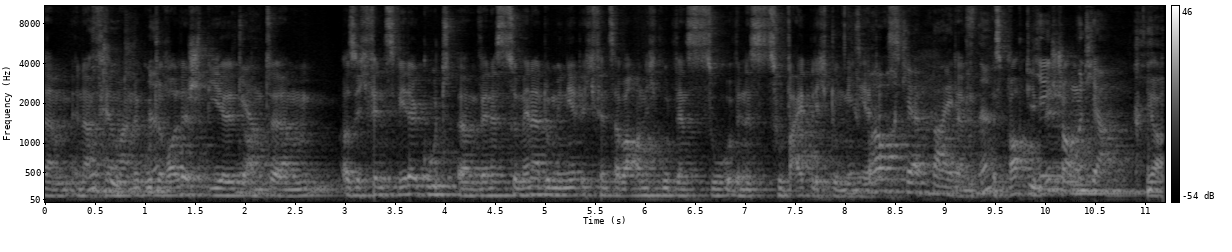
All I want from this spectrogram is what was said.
ähm, in der Gut Firma tut, eine gute ne? Rolle spielt. Ja. Und ähm, also ich finde es weder gut, ähm, wenn es zu Männer dominiert, ich finde es aber auch nicht gut, wenn es zu, wenn es zu weiblich dominiert Es braucht ist. ja beides, Ähm, ne? Es braucht die Yin Mischung. und Yang. Ja,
